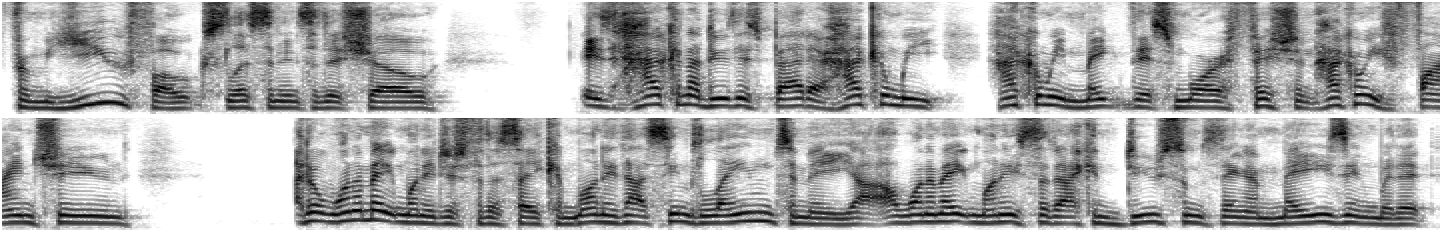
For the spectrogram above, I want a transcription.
from you folks listening to this show is how can I do this better? How can we how can we make this more efficient? How can we fine tune I don't want to make money just for the sake of money. That seems lame to me. I want to make money so that I can do something amazing with it.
